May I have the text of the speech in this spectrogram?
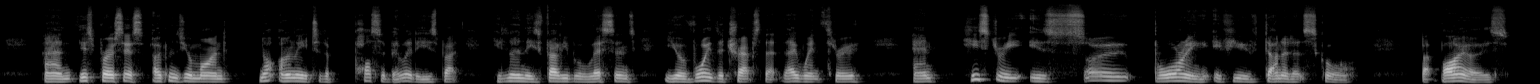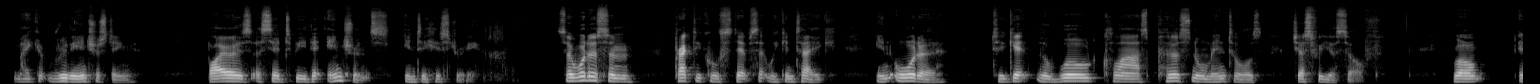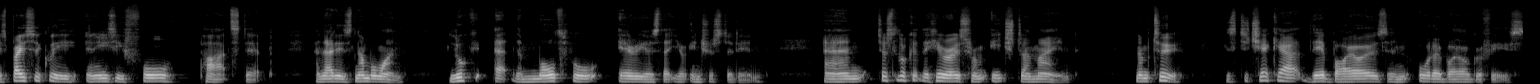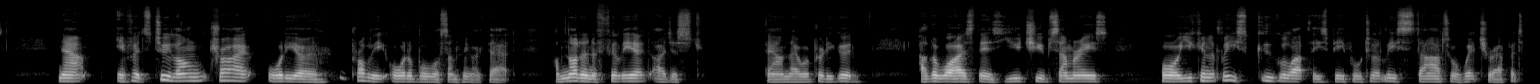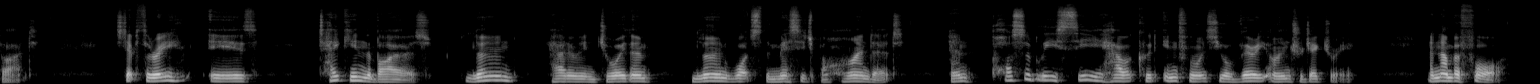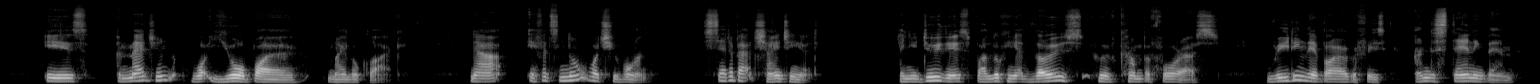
And this process opens your mind not only to the possibilities, but you learn these valuable lessons, you avoid the traps that they went through, and history is so boring if you've done it at school. But bios make it really interesting. Bios are said to be the entrance into history. So, what are some practical steps that we can take in order to get the world class personal mentors just for yourself? Well, it's basically an easy four part step, and that is number one, look at the multiple areas that you're interested in and just look at the heroes from each domain. Number two is to check out their bios and autobiographies. Now, if it's too long, try audio, probably Audible or something like that. I'm not an affiliate, I just found they were pretty good. Otherwise, there's YouTube summaries, or you can at least Google up these people to at least start or whet your appetite. Step three is take in the bios, learn how to enjoy them, learn what's the message behind it, and possibly see how it could influence your very own trajectory. And number four is imagine what your bio may look like. Now, if it's not what you want, set about changing it. And you do this by looking at those who have come before us, reading their biographies, understanding them,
